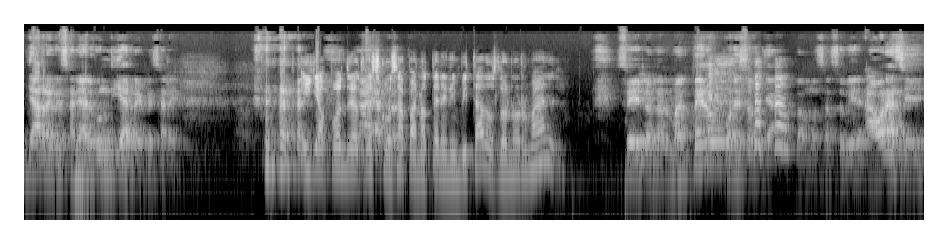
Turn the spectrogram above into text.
Ya regresaré, algún día regresaré. Y yo pondré otra Ah, excusa para no tener invitados, lo normal. Sí, lo normal, pero por eso ya vamos a subir. Ahora sí,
